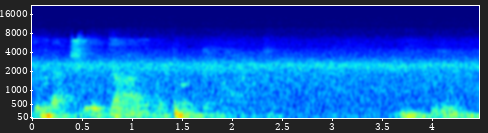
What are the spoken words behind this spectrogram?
who would actually die of a broken heart. Mm.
